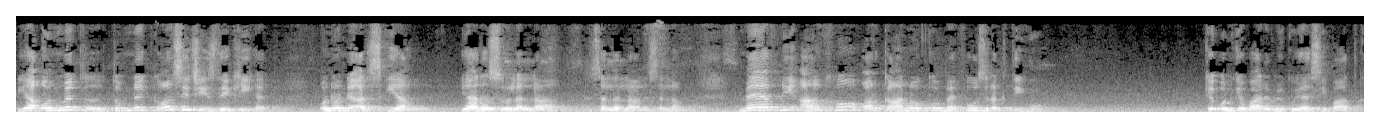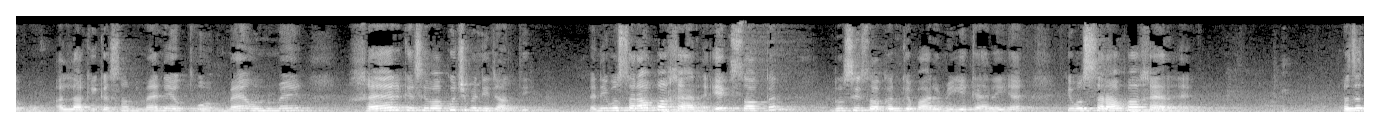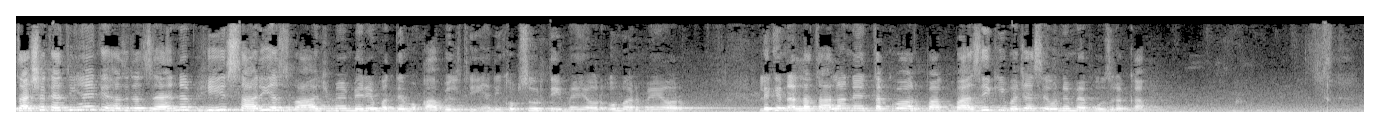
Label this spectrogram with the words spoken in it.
یا ان میں تم نے کون سی چیز دیکھی ہے؟ انہوں نے عرض کیا، یا رسول اللہ صلی اللہ علیہ وسلم، میں اپنی آنکھوں اور کانوں کو محفوظ رکھتی ہوں کہ ان کے بارے میں کوئی ایسی بات کہوں۔ اللہ کی قسم، میں نے میں ان میں خیر کے سوا کچھ بھی نہیں جانتی۔ یعنی وہ سراپا خیر ہے ایک سوکن، دوسری سوکن کے بارے میں یہ کہہ رہی ہے کہ وہ سراپا خیر ہے حضرت عائشہ کہتی ہیں کہ حضرت زینب ہی ساری ازواج میں میرے مد مقابل تھی یعنی خوبصورتی میں اور عمر میں اور لیکن اللہ تعالیٰ نے تقوی اور پاک بازی کی وجہ سے انہیں محفوظ رکھا۔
